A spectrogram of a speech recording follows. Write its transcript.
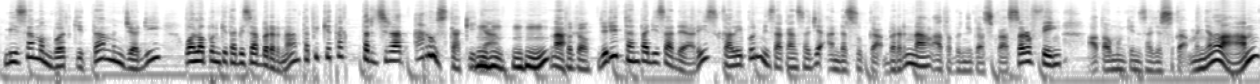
bisa membuat kita menjadi walaupun kita bisa berenang, tapi kita terjerat arus kakinya. Mhm, mhm. Nah, betul. jadi tanpa disadari sekalipun misalkan saja Anda suka berenang ataupun juga suka surfing atau mungkin saja suka menyelam,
